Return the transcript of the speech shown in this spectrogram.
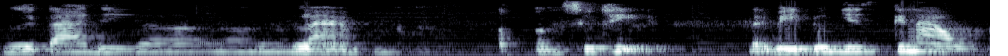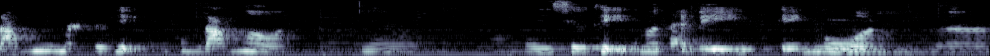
người ta đi uh, làm ở siêu thị tại vì đương nhiên cái nào đóng nhưng mà siêu thị cũng không đóng rồi. Yeah. thì siêu thị mà tại vì cái nguồn ờ,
